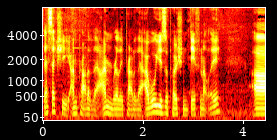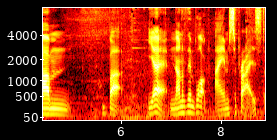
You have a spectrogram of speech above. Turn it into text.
That's actually I'm proud of that. I'm really proud of that. I will use a potion definitely. Um but yeah, none of them blocked. I am surprised.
